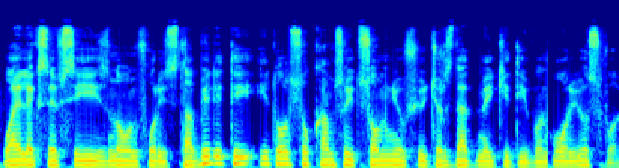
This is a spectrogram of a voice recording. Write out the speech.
While XFCE is known for its stability, it also comes with some new features that make it even more useful.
